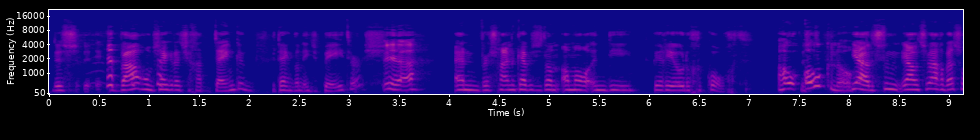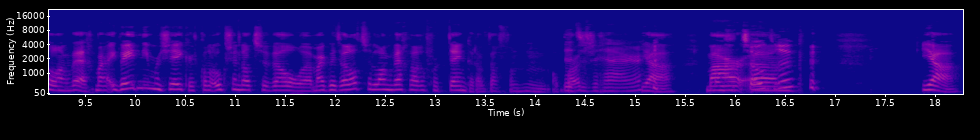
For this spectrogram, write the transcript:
Dus eh, waarom zeggen dat je gaat tanken? Bedenk dan iets beters. Ja. En waarschijnlijk hebben ze het dan allemaal in die periode gekocht. Oh, Dus- ook nog? Ja, dus toen, ja, want ze waren best wel lang weg. Maar ik weet het niet meer zeker. Het kan ook zijn dat ze wel... eh, maar ik weet wel dat ze lang weg waren voor tanken. Dat ik dacht van, hmm, apart. Dit is raar. Ja, Was maar... het zo ehm, druk? Ja,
